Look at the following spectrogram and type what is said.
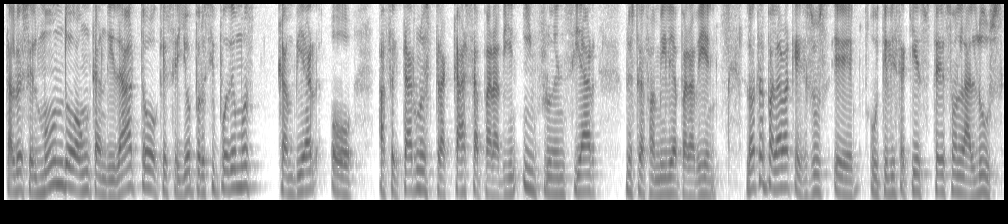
tal vez el mundo a un candidato o qué sé yo, pero sí podemos cambiar o afectar nuestra casa para bien, influenciar nuestra familia para bien. La otra palabra que Jesús eh, utiliza aquí es ustedes son la luz.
